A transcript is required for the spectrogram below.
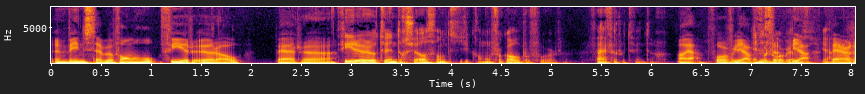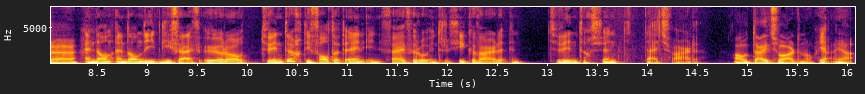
een winst hebben van ho- 4 euro per... eh, 4,20 euro zelfs, want je kan hem verkopen voor 5,20 euro. oh ja, voor, ja, voor de, ja, ja. per... eh, En dan, en dan die, die 5 euro, 20, die valt uiteen in 5 euro intrinsieke waarde en 20 cent tijdswaarde. Oh, tijdswaarde nog, ja. Ja.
